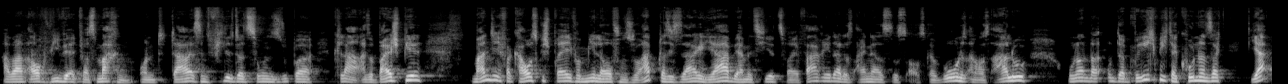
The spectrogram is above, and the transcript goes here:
aber auch, wie wir etwas machen. Und da sind viele Situationen super klar. Also Beispiel, Manche Verkaufsgespräche von mir laufen so ab, dass ich sage, ja, wir haben jetzt hier zwei Fahrräder, das eine ist aus Carbon, das andere aus Alu. Und dann unterbricht mich der Kunde und sagt, ja,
